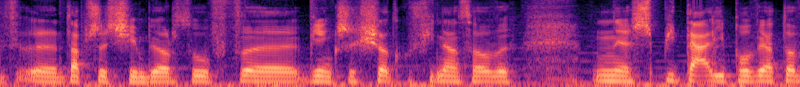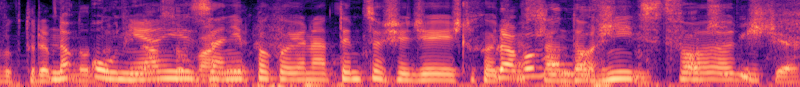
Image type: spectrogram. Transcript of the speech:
w- dla przedsiębiorców, e, większych środków finansowych, szpitali powiatowych, które No będą Unia jest dofinansowane. Zaniepokojona tym, co się dzieje, jeśli chodzi o sądownictwo. Oczywiście.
